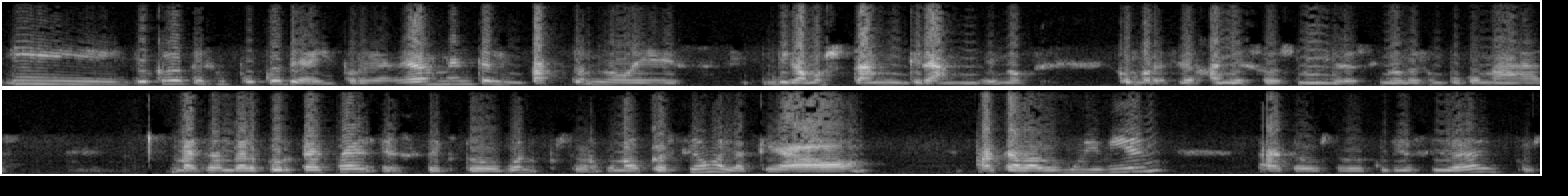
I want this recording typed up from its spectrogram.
Y yo creo que es un poco de ahí, porque realmente el impacto no es, digamos, tan grande, ¿no? Como reflejan esos números, sino que es un poco más más de andar por casa, excepto, bueno, pues en alguna ocasión en la que ha acabado muy bien, ha causado curiosidad, y pues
